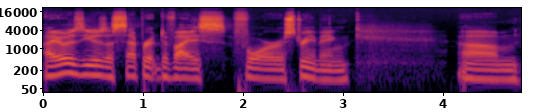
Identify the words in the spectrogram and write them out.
I always use a separate device for streaming. Um,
